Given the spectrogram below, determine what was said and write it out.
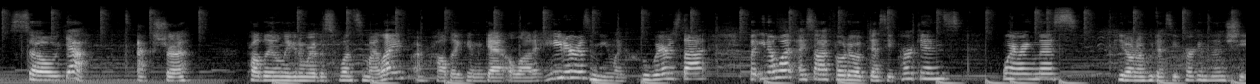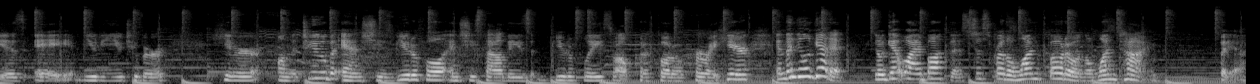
So yeah, extra. Probably only gonna wear this once in my life. I'm probably gonna get a lot of haters and being like, who wears that? But you know what? I saw a photo of Desi Perkins wearing this. You don't know who Desi Perkins is, she is a beauty YouTuber here on the tube and she's beautiful and she styled these beautifully. So I'll put a photo of her right here and then you'll get it. You'll get why I bought this just for the one photo and the one time. But yeah,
